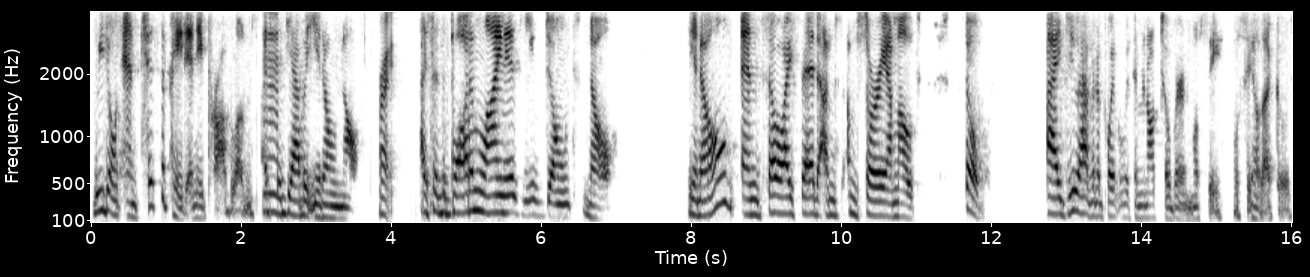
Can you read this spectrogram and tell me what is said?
we don't anticipate any problems. I said, mm. yeah, but you don't know. Right. I said, the bottom line is you don't know, you know? And so I said, I'm, I'm sorry, I'm out. So I do have an appointment with him in October and we'll see. We'll see how that goes.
